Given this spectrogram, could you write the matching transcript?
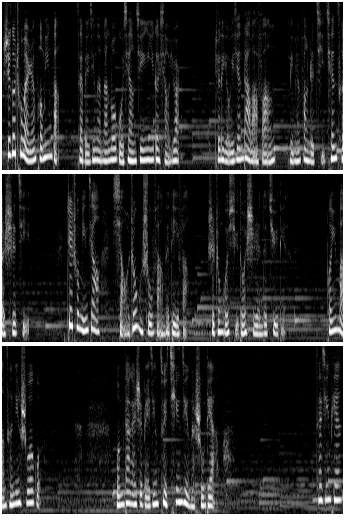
诗歌出版人彭明榜在北京的南锣鼓巷经营一个小院儿，这里有一间大瓦房，里面放着几千册诗集。这处名叫“小众书房”的地方，是中国许多诗人的据点。彭明榜曾经说过。我们大概是北京最清静的书店了。在今天，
